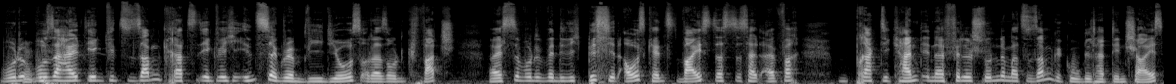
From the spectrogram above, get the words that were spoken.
wo, du, wo sie halt irgendwie zusammenkratzen, irgendwelche Instagram-Videos oder so ein Quatsch. Weißt du, wo du, wenn du dich ein bisschen auskennst, weißt, dass das halt einfach ein Praktikant in einer Viertelstunde mal zusammengegoogelt hat, den Scheiß,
